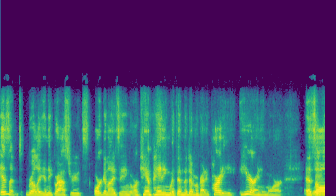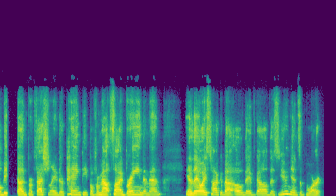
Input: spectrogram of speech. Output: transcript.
isn't really any grassroots organizing or campaigning within the Democratic Party here anymore. It's right. all being done professionally. They're paying people from outside, bringing them in. You know, they always talk about, oh, they've got all this union support,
